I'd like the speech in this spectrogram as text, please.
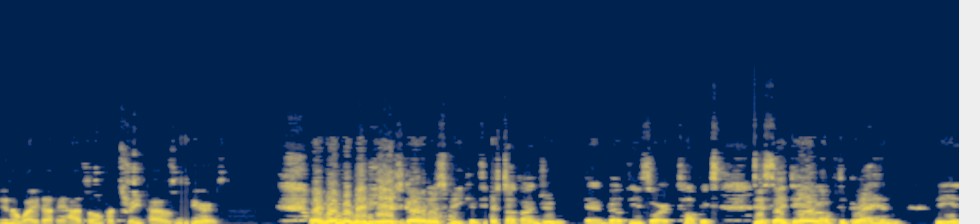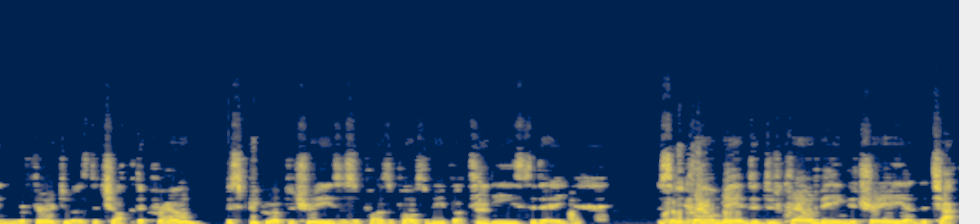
in a way that they had done for 3,000 years. I remember many years ago when I was speaking to yourself, Andrew, um, about these sort of topics, this idea of the Brehon being referred to as the Chalk the Crown, the speaker of the trees, as, as opposed to we've got TDs today. Um, so the crown being the, the crown being the tree and the chalk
